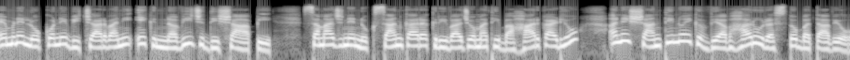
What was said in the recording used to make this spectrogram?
એમણે લોકોને વિચારવાની એક નવી જ દિશા આપી. સમાજને નુકસાનકારક રિવાજોમાંથી બહાર કાઢ્યો અને શાંતિનો એક વ્યવહારુ રસ્તો બતાવ્યો.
